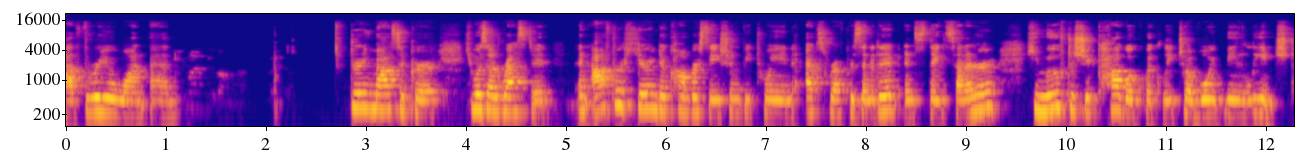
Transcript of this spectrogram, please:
at 301 N. During massacre, he was arrested and after hearing the conversation between ex representative and state senator, he moved to Chicago quickly to avoid being lynched,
